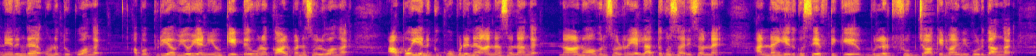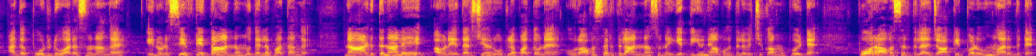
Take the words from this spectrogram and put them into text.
நெருங்க உன்னை தூக்குவாங்க. அப்போ பிரியாவையோ என்னையோ கேட்டு உன்னை கால் பண்ண சொல்லுவாங்க. அப்போ எனக்கு கூப்பிடுன்னு அண்ணா சொன்னாங்க. நானும் அவர் சொல்ற எல்லாத்துக்கும் சரி சொன்னேன். அண்ணா எதுக்கும் சேஃப்டிக்கு புல்லட் ப்ரூஃப் ஜாக்கெட் வாங்கி கொடுத்தாங்க. அதை போட்டுட்டு வர சொன்னாங்க. என்னோட சேஃப்டியை தான் அண்ணன் முதல்ல பார்த்தாங்க. நான் அடுத்த நாளே அவனை எதார்ச்சியா ரோட்ல பார்த்தோன்னே ஒரு அவசரத்துல அண்ணா சொன்ன எதையும் ஞாபகத்துல வச்சுக்காம போயிட்டேன். போற அவசரத்துல ஜாக்கெட் போடவும் மறந்துட்டேன்.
